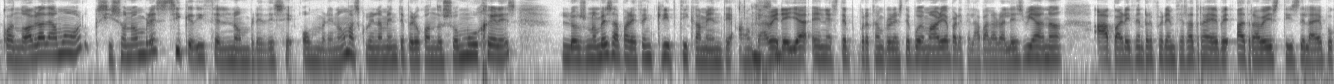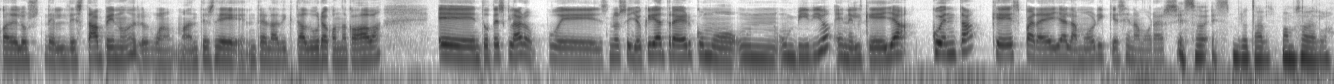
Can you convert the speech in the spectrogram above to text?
cuando habla de amor, si son hombres sí que dice el nombre de ese hombre, ¿no? Masculinamente, pero cuando son mujeres los nombres aparecen crípticamente. Aunque, a ver, ella en este, por ejemplo, en este poemario aparece la palabra lesbiana, aparecen referencias a travestis de la época de los, del destape, ¿no? De los, bueno, antes de entre la dictadura, cuando acababa. Eh, entonces, claro, pues no sé, yo quería traer como un, un vídeo en el que ella cuenta qué es para ella el amor y qué es enamorarse. Eso es brutal. Vamos a verlo.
